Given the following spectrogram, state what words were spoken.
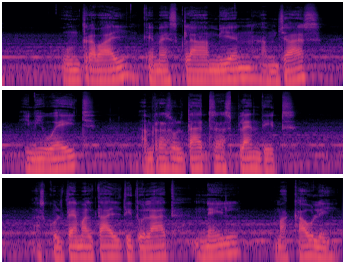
un treball que mescla ambient amb jazz i new age amb resultats esplèndids. Escoltem el tall titulat Neil Macaulay.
